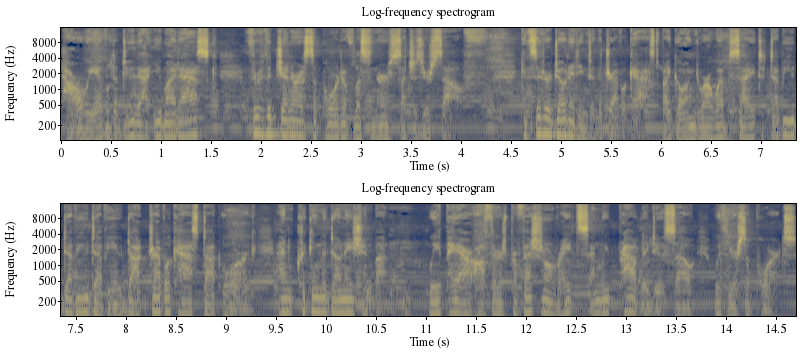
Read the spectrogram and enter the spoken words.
How are we able to do that, you might ask? Through the generous support of listeners such as yourself. Consider donating to the Drabblecast by going to our website, www.drabblecast.org, and clicking the donation button. We pay our authors professional rates, and we proudly do so with your support.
